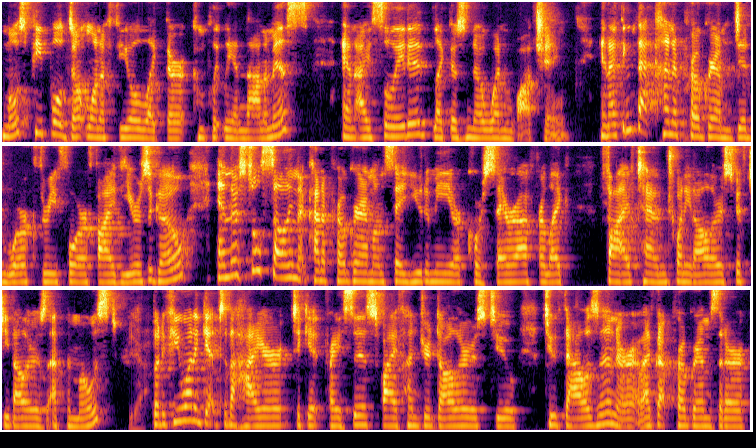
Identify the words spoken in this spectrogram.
most people don't want to feel like they're completely anonymous and isolated, like there's no one watching. And I think that kind of program did work three, four, or five years ago. And they're still selling that kind of program on, say, Udemy or Coursera for like five, ten, twenty dollars, fifty dollars at the most. Yeah. But if you want to get to the higher ticket prices, five hundred dollars to two thousand, or I've got programs that are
